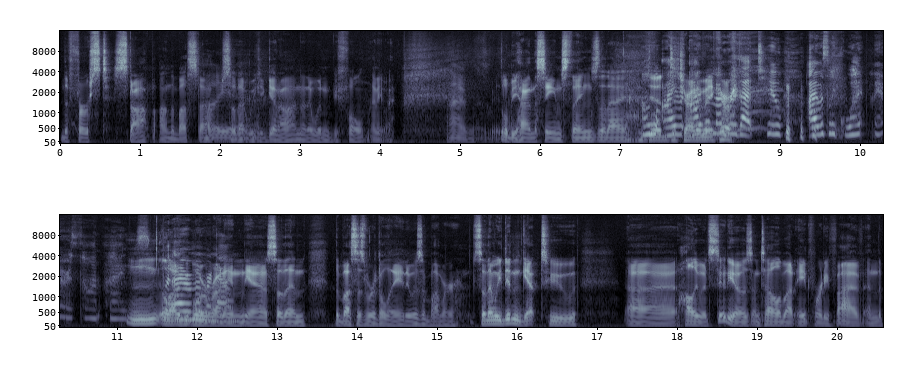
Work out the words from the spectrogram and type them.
the first stop on the bus stop, Oh, so that we could get on and it wouldn't be full. Anyway, I remember. little behind the scenes things that I Oh, did I, to try I to make her. I remember that too. I was like, "What marathon?" I was. Mm, a but lot I of people were remember now. running, yeah. So then the buses were delayed. It was a bummer. So then we didn't get to uh, Hollywood Studios until about eight forty-five, and the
